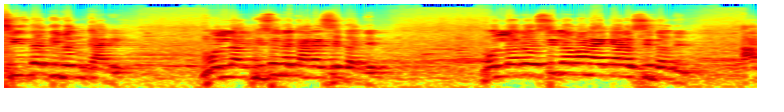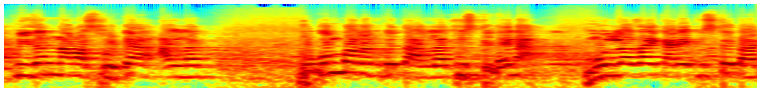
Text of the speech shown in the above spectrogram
সিজদা দিবেন কারে? মোল্লার পিছনে কারে সিজদা দেন মোল্লার ওসিলা কেন সিজদা দেন আপনি যান নামাজ পড়তে আল্লাহ হুকুম পালন করতে আল্লাহ খুঁজতে, তাই না? মোল্লা যায় কারে খুঁজতে? তার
